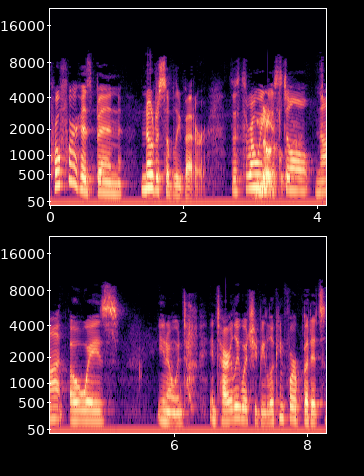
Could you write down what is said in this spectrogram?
Profar has been noticeably better. The throwing noticeably is still better. not always, you know, ent- entirely what you'd be looking for, but it's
